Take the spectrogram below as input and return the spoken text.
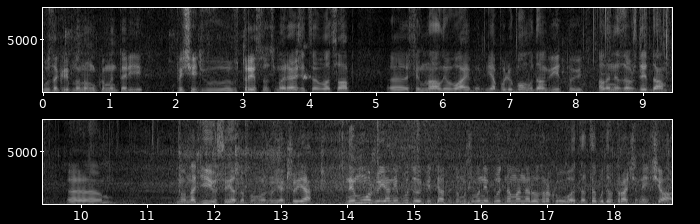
у закріпленому коментарі. Пишіть в, три соцмережі, це WhatsApp, сигнал і Viber. Я по-любому дам відповідь, але не завжди дам е, ну, надію, що я допоможу. Якщо я не можу, я не буду обіцяти, тому що вони будуть на мене розраховувати, а це буде втрачений час.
